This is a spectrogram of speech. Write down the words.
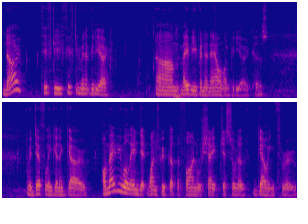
no 50 50 minute video. Um, maybe even an hour long video because we're definitely going to go or maybe we'll end it once we've got the final shape just sort of going through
